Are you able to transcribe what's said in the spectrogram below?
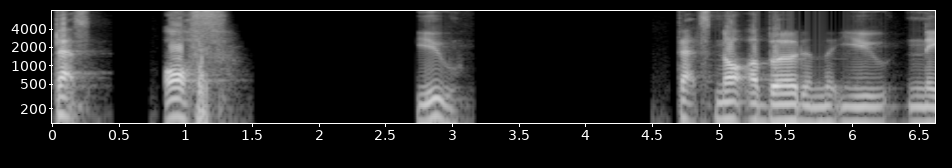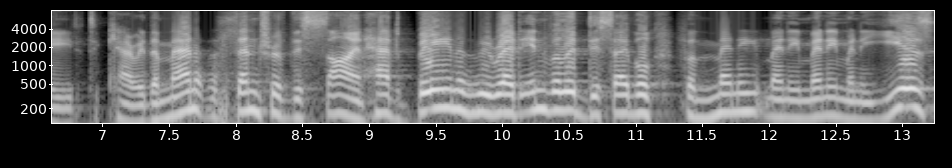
That's off you. That's not a burden that you need to carry. The man at the center of this sign had been, as we read, invalid, disabled for many, many, many, many years.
